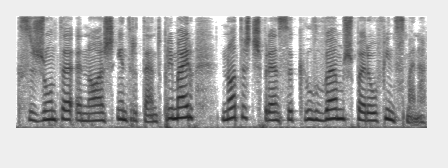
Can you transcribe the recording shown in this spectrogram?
que se junta a nós entretanto. Primeiro, notas de esperança que levamos para o fim de semana.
